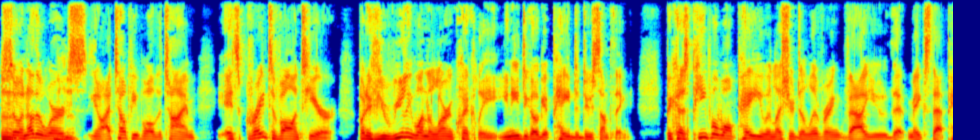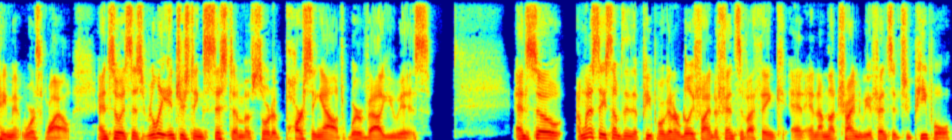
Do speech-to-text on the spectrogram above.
Mm. So in other words, mm-hmm. you know, I tell people all the time, it's great to volunteer, but if you really want to learn quickly, you need to go get paid to do something because people won't pay you unless you're delivering value that makes that payment worthwhile. And so it's this really interesting system of sort of parsing out where value is. And so I'm going to say something that people are going to really find offensive, I think. And, and I'm not trying to be offensive to people,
